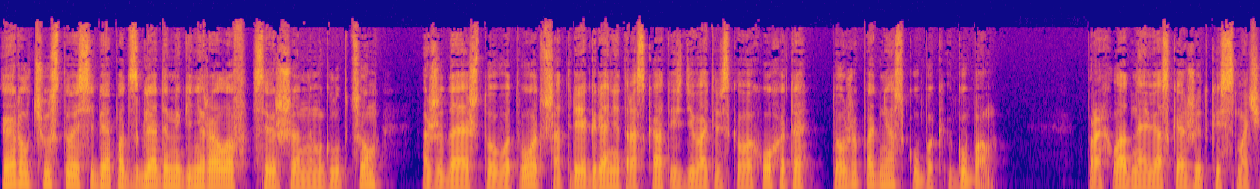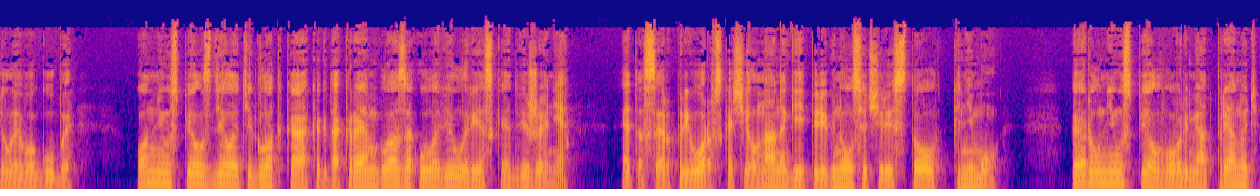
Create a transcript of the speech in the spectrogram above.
Эрл, чувствуя себя под взглядами генералов совершенным глупцом, ожидая, что вот-вот в шатре грянет раскат издевательского хохота, тоже поднес кубок к губам. Прохладная вязкая жидкость смочила его губы. Он не успел сделать и глотка, когда краем глаза уловил резкое движение. Это сэр Приор вскочил на ноги и перегнулся через стол к нему. Эрл не успел вовремя отпрянуть,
